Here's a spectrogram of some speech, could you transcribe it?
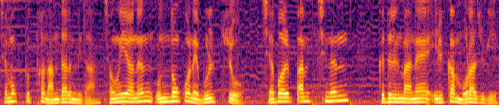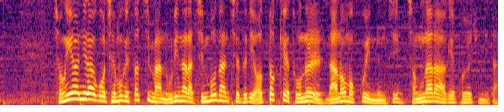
제목부터 남다릅니다. 정 의원은 운동권의 물주 재벌 뺨치는 그들만의 일감 몰아주기 정 의원이라고 제목에 썼지만 우리나라 진보단체들이 어떻게 돈을 나눠 먹고 있는지 적나라하게 보여줍니다.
